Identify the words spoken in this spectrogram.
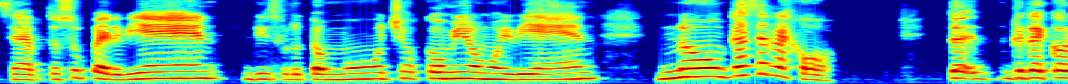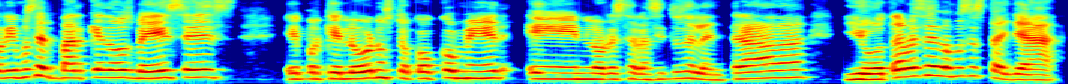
Se adaptó súper bien, disfrutó mucho, comió muy bien, nunca se rajó. Recorrimos el parque dos veces, eh, porque luego nos tocó comer en los restaurancitos de la entrada y otra vez vamos hasta allá.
